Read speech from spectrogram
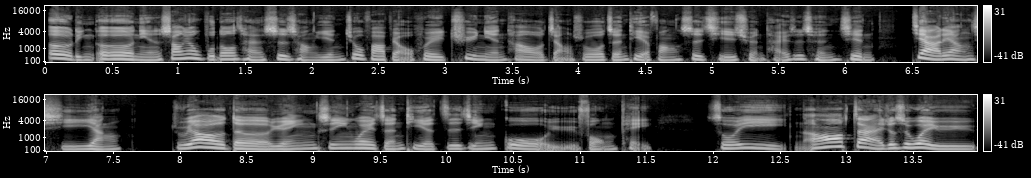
二零二二年商用不动产市场研究发表会，去年他有讲说，整体的房市其实全台是呈现价量齐扬，主要的原因是因为整体的资金过于丰沛，所以然后再来就是位于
